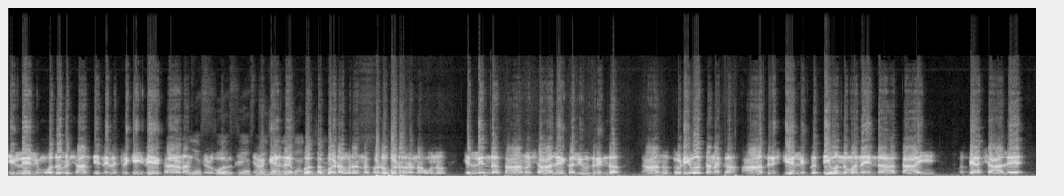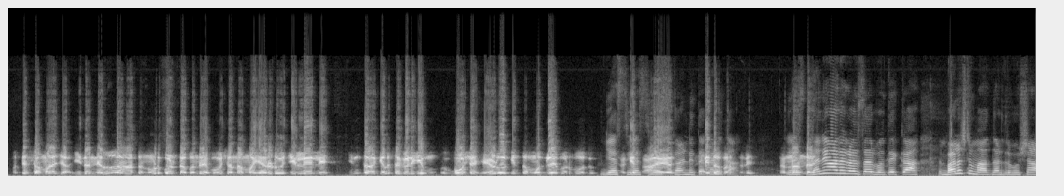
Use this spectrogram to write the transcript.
ಜಿಲ್ಲೆಯಲ್ಲಿ ಮೊದಲು ಶಾಂತಿ ನೆಲೆಸಲಿಕ್ಕೆ ಇದೇ ಕಾರಣ ಅಂತ ಹೇಳ್ಬೋದು. ಯಾಕೆ ಹೇಳಿದ್ರೆ ಬಡವರನ್ನು ಕಡು ಬಡವರನ್ನು ಅವನು ಎಲ್ಲಿಂದ ತಾನು ಶಾಲೆ ಕಲಿಯುವುದರಿಂದ ತಾನು ದುಡಿಯುವ ತನಕ ಆ ದೃಷ್ಟಿಯಲ್ಲಿ ಪ್ರತಿಯೊಂದು ಮನೆಯಿಂದ ಆ ತಾಯಿ ಮತ್ತೆ ಆ ಶಾಲೆ ಮತ್ತೆ ಸಮಾಜ ಇದನ್ನೆಲ್ಲ ಆತ ನೋಡ್ಕೊಳ್ತಾ ಬಂದ್ರೆ ಬಹುಶಃ ನಮ್ಮ ಎರಡೂ ಜಿಲ್ಲೆಯಲ್ಲಿ ಇಂತಹ ಕೆಲಸಗಳಿಗೆ ಬಹುಶಃ ಹೇಳುವಕ್ಕಿಂತ ಮೊದಲೇ ಬರ್ಬೋದು. ಬರ್ತದೆ. ಧನ್ಯವಾದಗಳು ಸರ್ ಬಹುತೇಕ. ಬಹಳಷ್ಟು ಮಾತನಾಡಿದ್ರು ಬಹುಶಃ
